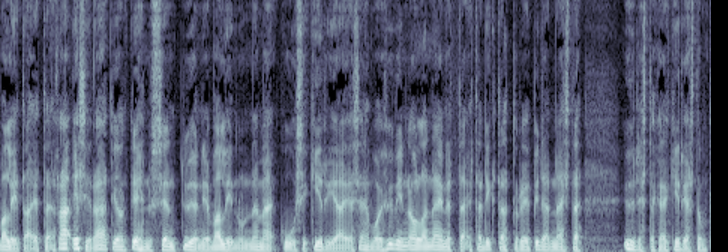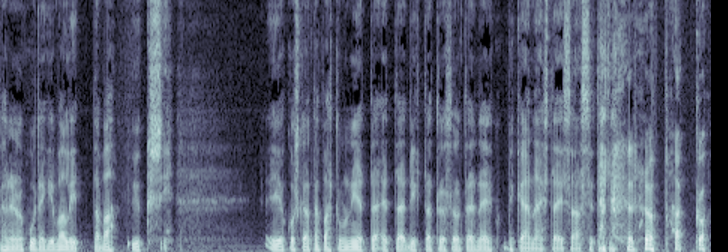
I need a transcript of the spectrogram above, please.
valita, että esiraati on tehnyt sen työn ja valinnut nämä kuusi kirjaa, ja sehän voi hyvin olla näin, että, että diktaattori ei pidä näistä yhdestäkään kirjasta, mutta hänen on kuitenkin valittava yksi. Ei ole koskaan tapahtunut niin, että, että diktaattori sanoo, että ei, mikään näistä ei saa sitä, on pakko.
